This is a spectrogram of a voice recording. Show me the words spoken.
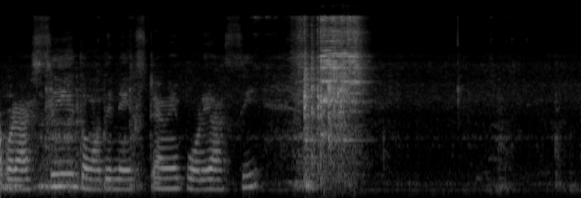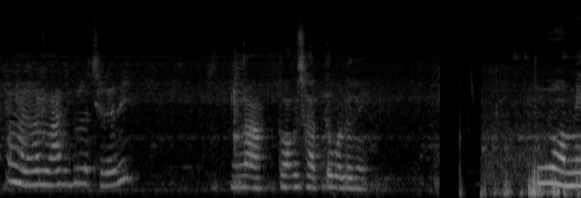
আবার আসছি তোমাদের নেক্সট টাইমে পরে আসছি। আমার আমার মাছগুলো ছেড়ে দিই। না তোমাকে ছাড়তে বলেনি। তো আমি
